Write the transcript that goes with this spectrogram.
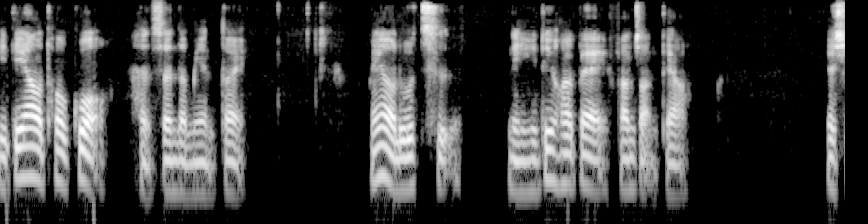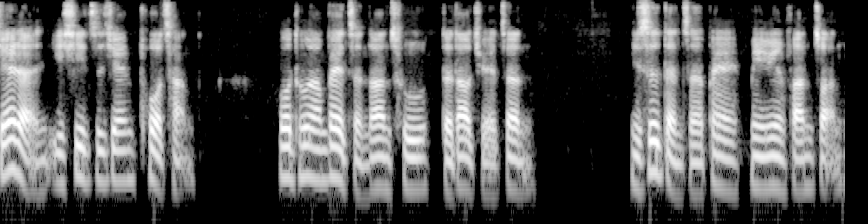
一定要透过很深的面对。没有如此，你一定会被翻转掉。有些人一夕之间破产，或突然被诊断出得到绝症，你是等着被命运翻转，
